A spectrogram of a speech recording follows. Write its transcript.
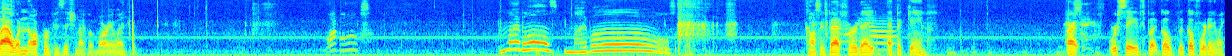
Wow, what an awkward position I put Mario in. My balls. My balls! My balls! Okay. Conquer's bad for a day. Epic game. Alright. We're saved, but go but go for it anyway.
